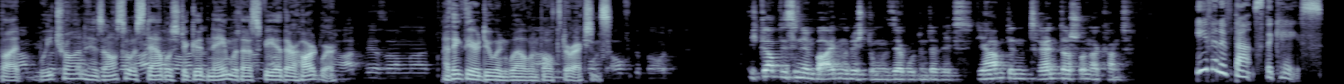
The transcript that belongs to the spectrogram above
but Witron has also established a good name with us via their hardware. I think they are doing well in both directions. Ich glaube, die sind in beiden Richtungen sehr gut unterwegs. Die haben den Trend da schon erkannt. Even if that's the case,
